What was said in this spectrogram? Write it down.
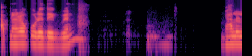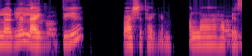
আপনারাও করে দেখবেন। ভালো লাগলে লাইক দিয়ে পাশে থাকেন। আল্লাহ হাফেজ।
